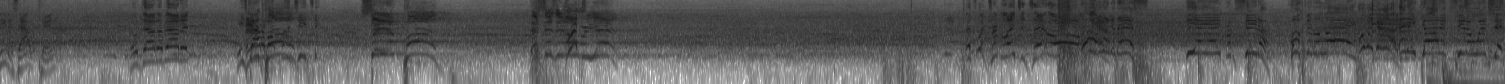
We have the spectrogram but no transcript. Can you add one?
Cena's out, Ken. No doubt about it. He's got him up for the GT. CM Punk! This isn't What? over yet! That's what Triple H had said. Oh, Oh, look at this! The AA from Cena. Hook of the leg. Oh, my God. And he got it. Cena wins it.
